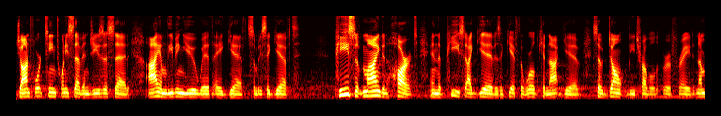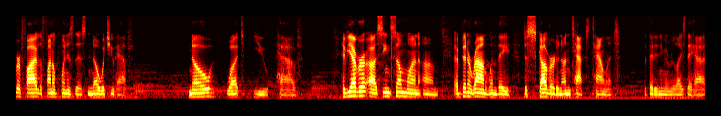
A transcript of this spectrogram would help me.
John 14, 27, Jesus said, I am leaving you with a gift. Somebody say, gift. Peace of mind and heart, and the peace I give is a gift the world cannot give. So don't be troubled or afraid. Number five, the final point is this know what you have know what you have. Have you ever uh, seen someone, um, been around when they discovered an untapped talent that they didn't even realize they had?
